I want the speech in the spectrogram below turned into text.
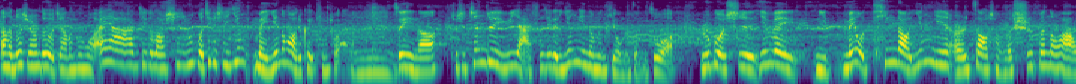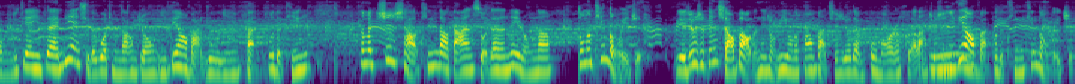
那很多学生都有这样的困惑，哎呀，这个老师如果这个是英美音的话，我就可以听出来了。嗯，所以呢，就是针对于雅思这个英音的问题，我们怎么做？如果是因为你没有听到英音而造成的失分的话，我们就建议在练习的过程当中，一定要把录音反复的听，那么至少听到答案所在的内容呢，都能听懂为止。也就是跟小宝的那种利用的方法其实有点不谋而合了，就是一定要嗯反复的听，听懂为止。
